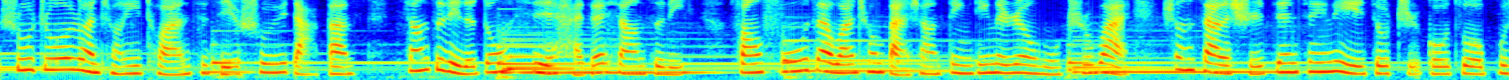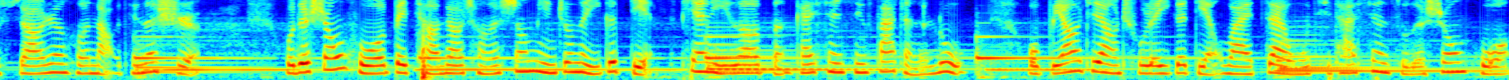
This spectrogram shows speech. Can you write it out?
书桌乱成一团，自己也疏于打扮。箱子里的东西还在箱子里，仿佛在完成板上钉钉的任务之外，剩下的时间精力就只够做不需要任何脑筋的事。我的生活被强调成了生命中的一个点，偏离了本该线性发展的路。我不要这样除了一个点外再无其他线索的生活，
